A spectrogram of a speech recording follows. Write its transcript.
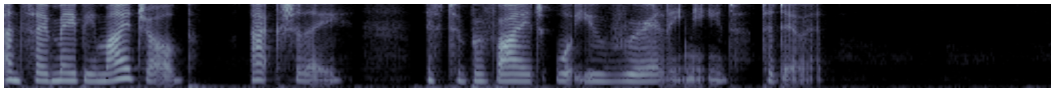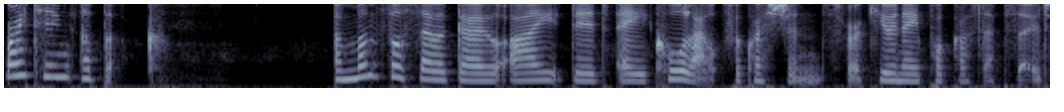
And so maybe my job actually is to provide what you really need to do it. Writing a book. A month or so ago, I did a call out for questions for a Q&A podcast episode.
